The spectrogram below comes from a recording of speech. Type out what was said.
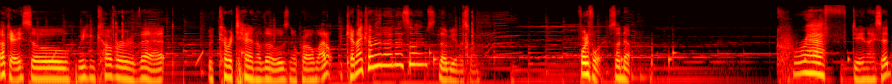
Okay, so we can cover that. We cover 10 of those, no problem. I don't... Can I cover the 99 slimes? That'll be in this one. 44, so no. Crafting, I said.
